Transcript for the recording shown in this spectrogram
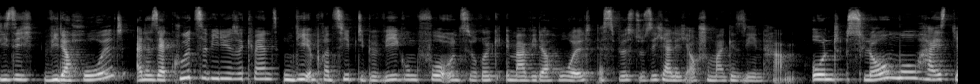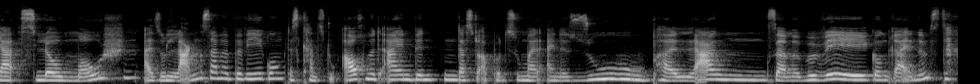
die sich wiederholt, eine sehr kurze Videosequenz, die im Prinzip die Bewegung vor und zurück immer wiederholt. Das wirst du sicherlich auch schon mal gesehen haben. Und Slow-Mo heißt ja Slow Motion, also langsame Bewegung. Das kannst du auch mit einbinden, dass du ab und zu mal eine super langsame Bewegung reinnimmst.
